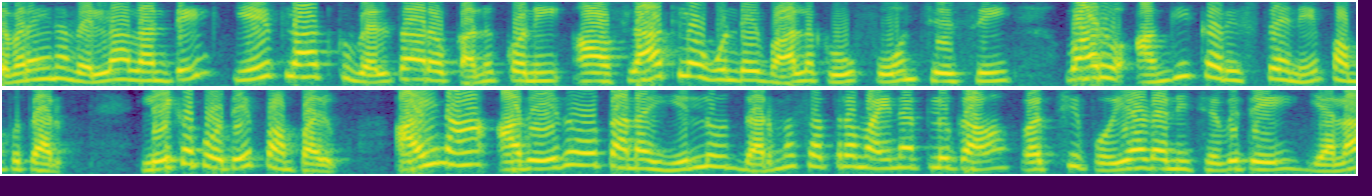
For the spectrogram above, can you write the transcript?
ఎవరైనా వెళ్ళాలంటే ఏ ఫ్లాట్కు వెళ్తారో కనుక్కొని ఆ ఫ్లాట్లో ఉండే వాళ్ళకు ఫోన్ చేసి వారు అంగీకరిస్తేనే పంపుతారు. లేకపోతే పంపరు. అయినా అదేదో తన ఇల్లు ధర్మసత్రం అయినట్లుగా వచ్చిపోయాడని చెబితే ఎలా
